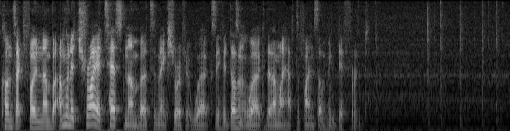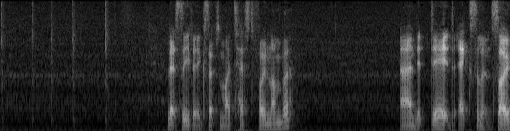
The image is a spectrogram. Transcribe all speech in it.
Contact phone number. I'm going to try a test number to make sure if it works. If it doesn't work, then I might have to find something different. Let's see if it accepts my test phone number. And it did. Excellent. So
